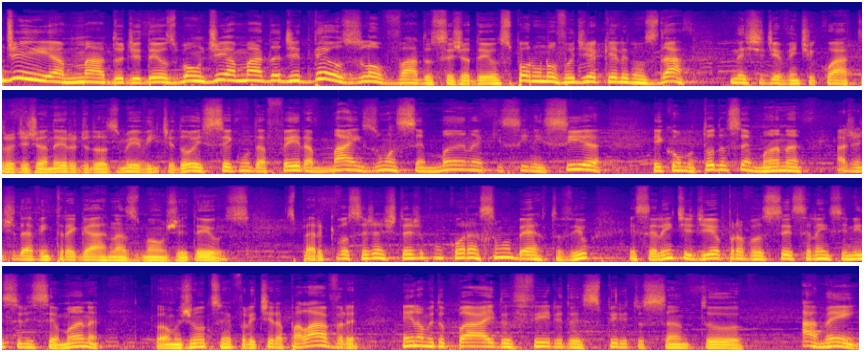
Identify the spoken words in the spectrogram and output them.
Bom dia, amado de Deus, bom dia, amada de Deus, louvado seja Deus por um novo dia que Ele nos dá. Neste dia 24 de janeiro de 2022, segunda-feira, mais uma semana que se inicia e, como toda semana, a gente deve entregar nas mãos de Deus. Espero que você já esteja com o coração aberto, viu? Excelente dia para você, excelente início de semana. Vamos juntos refletir a palavra? Em nome do Pai, do Filho e do Espírito Santo. Amém.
